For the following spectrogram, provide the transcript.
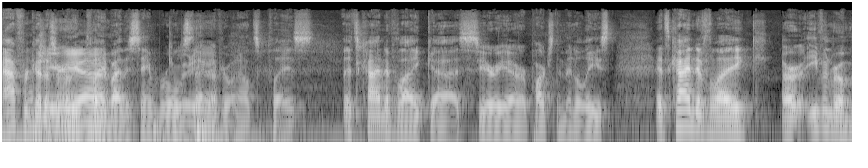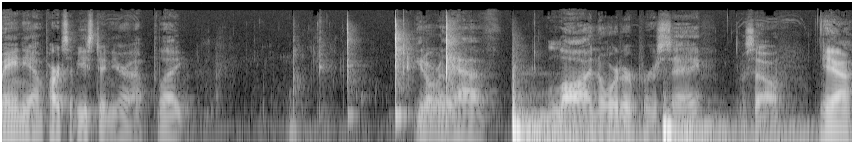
Africa doesn't really play by the same rules that everyone else plays. It's kind of like uh, Syria or parts of the Middle East. It's kind of like, or even Romania and parts of Eastern Europe. Like, you don't really have law and order per se. So Yeah,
